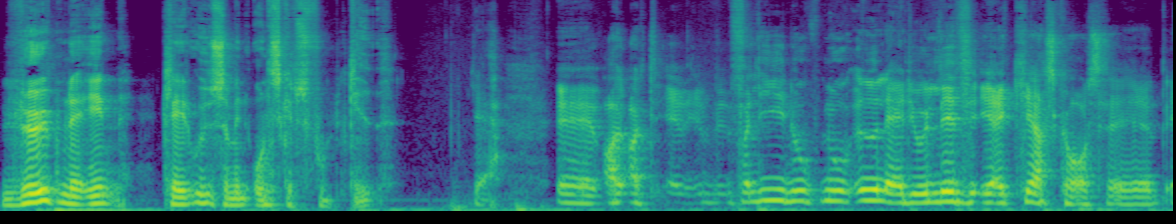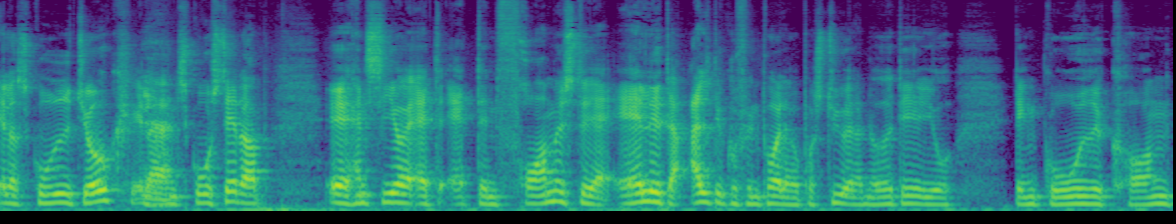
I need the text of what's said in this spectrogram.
løbende ind, klædt ud som en ondskabsfuld ged. Ja, øh, og, og øh, for lige nu, nu ødelagde de jo lidt Erik Kjærsgaards øh, ellers gode joke, eller ja. Ja. hans gode setup. Øh, han siger jo, at, at den frommeste af alle, der aldrig kunne finde på at lave på styr eller noget, det er jo den gode konge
